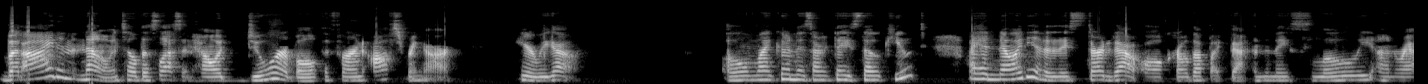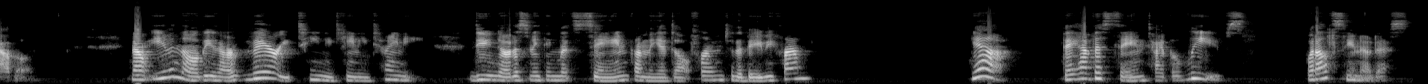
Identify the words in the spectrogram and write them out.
but I didn't know until this lesson how adorable the fern offspring are. Here we go. Oh my goodness, aren't they so cute? I had no idea that they started out all curled up like that and then they slowly unravel. Now, even though these are very teeny, teeny, tiny, do you notice anything that's same from the adult fern to the baby fern? Yeah, they have the same type of leaves. What else do you notice?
